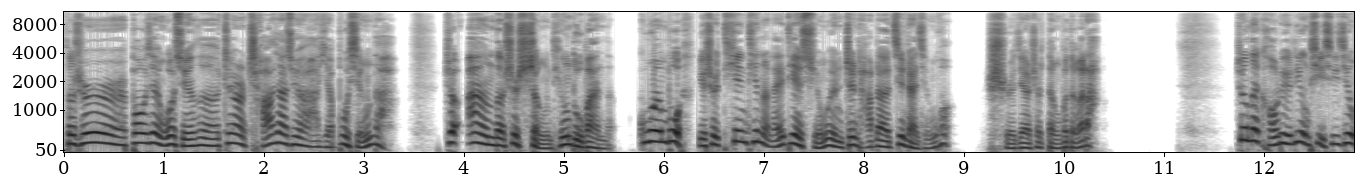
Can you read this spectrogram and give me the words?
此时，包建国寻思，这样查下去啊，也不行的。这案子是省厅督办的，公安部也是天天的来电询问侦查的进展情况，时间是等不得的。正在考虑另辟蹊径，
